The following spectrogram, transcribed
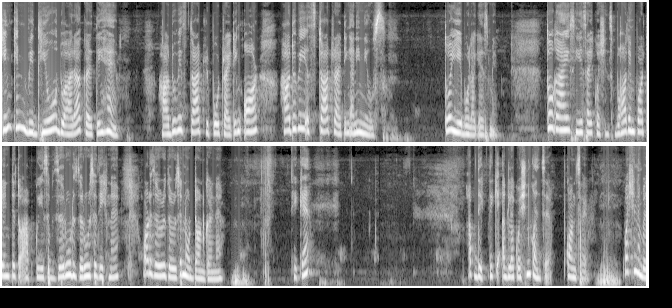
किन किन विधियों द्वारा करते हैं? How do we start report writing और how do we start writing any news तो ये बोला गया इसमें। तो गाइस ये सारे क्वेश्चंस बहुत इंपॉर्टेंट है तो आपको ये सब ज़रूर ज़रूर से देखना है और ज़रूर ज़रूर से नोट डाउन करना है। ठीक है? अब देखते हैं कि अगला क्वेश्चन कौन सा है कौन सा है। क्वेश्चन नंबर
